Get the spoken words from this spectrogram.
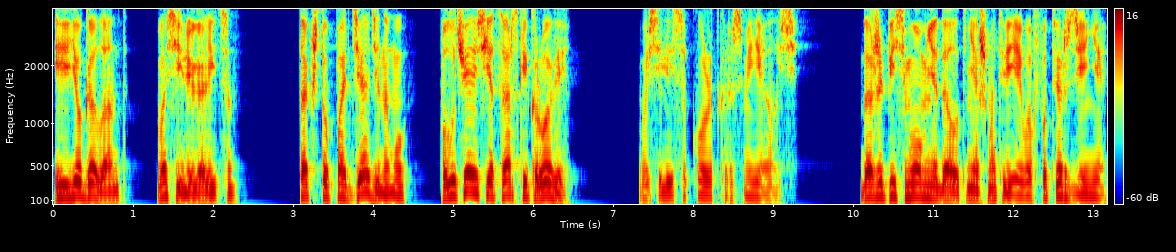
и ее галант, Василий Голицын. Так что по дядиному получаюсь я царской крови». Василиса коротко рассмеялась. «Даже письмо мне дал княж Матвеева в подтверждение.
